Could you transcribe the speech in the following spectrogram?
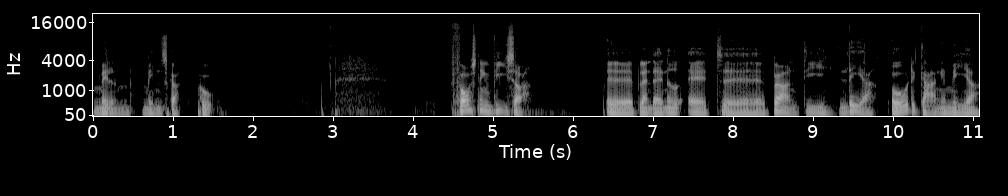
mellem mennesker på. Forskning viser øh, blandt andet, at øh, børn de lærer otte gange mere,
